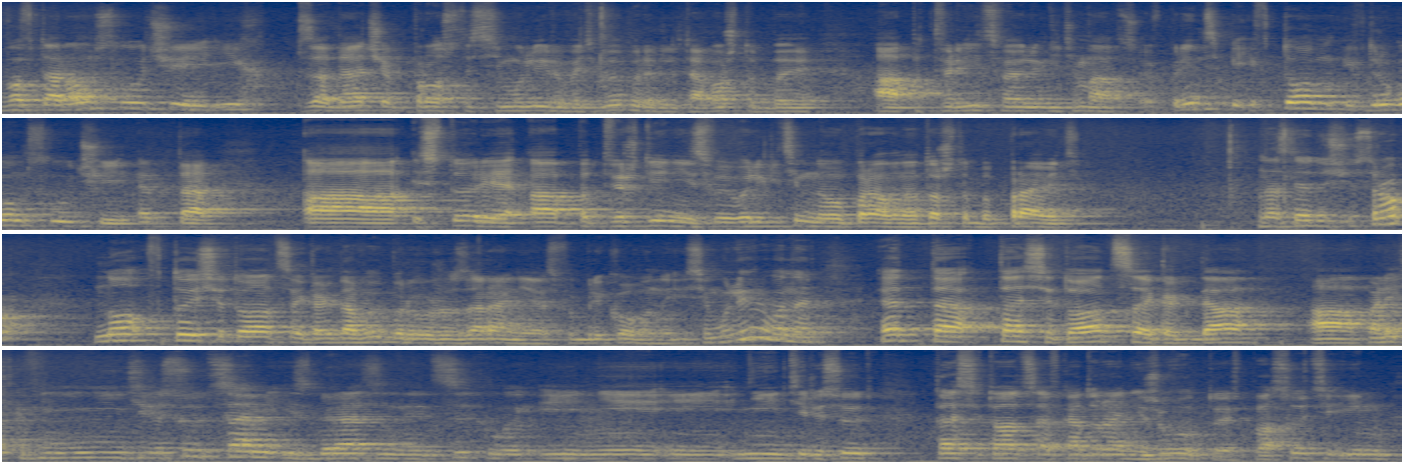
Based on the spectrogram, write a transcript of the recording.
Во втором случае их задача просто симулировать выборы для того, чтобы а, подтвердить свою легитимацию. В принципе, и в том, и в другом случае это а, история о подтверждении своего легитимного права на то, чтобы править на следующий срок. Но в той ситуации, когда выборы уже заранее сфабрикованы и симулированы, это та ситуация, когда а, политиков не, не интересуют сами избирательные циклы и не, и не интересует та ситуация, в которой они живут. То есть, по сути, им,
